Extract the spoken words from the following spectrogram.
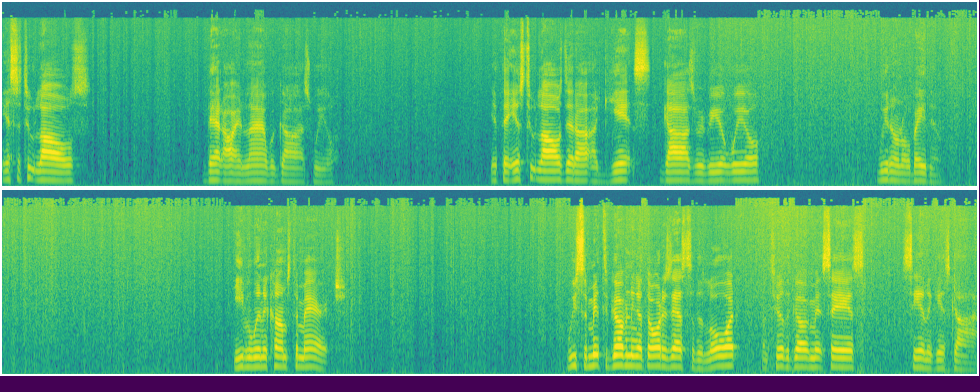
institute laws that are in line with God's will. If they institute laws that are against God's revealed will, we don't obey them. Even when it comes to marriage. We submit to governing authorities as to the Lord until the government says sin against God.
